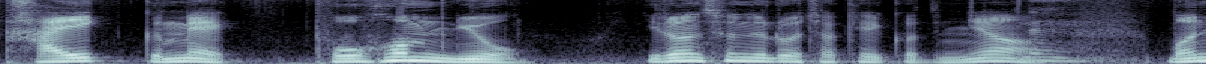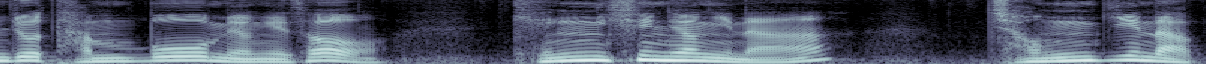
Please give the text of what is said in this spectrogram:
가입 금액, 보험료 이런 순으로 적혀 있거든요. 네. 먼저 담보명에서 갱신형이나 정기납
